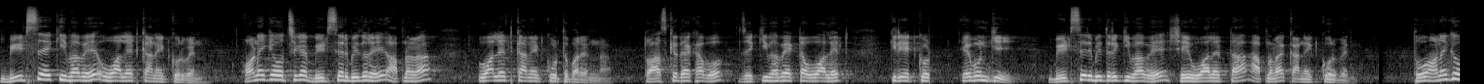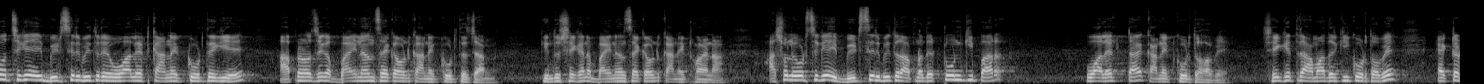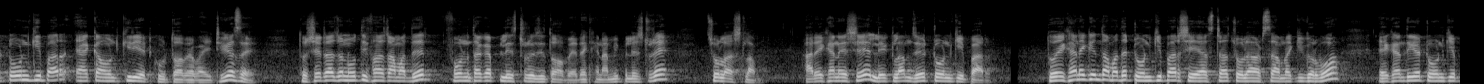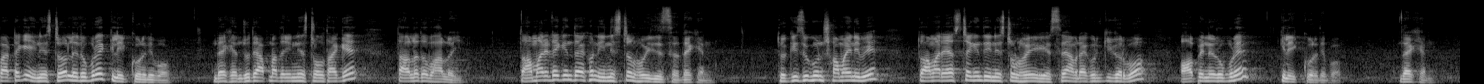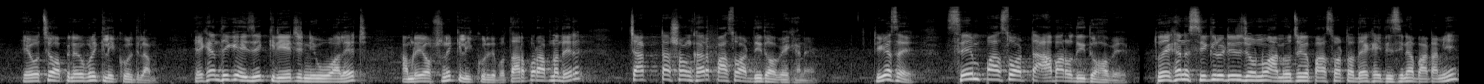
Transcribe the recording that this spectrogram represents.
বিটসে কীভাবে wallet connect করবেন? অনেকে হচ্ছে গিয়ে বিটসের ভিতরে আপনারা ওয়ালেট কানেক্ট করতে পারেন না। তো আজকে দেখাবো যে কীভাবে একটা ওয়ালেট ক্রিয়েট কর এবং কি বিটসের ভিতরে কীভাবে সেই ওয়ালেটটা আপনারা কানেক্ট করবেন। তো অনেকে হচ্ছে গিয়ে এই বিটসের ভিতরে ওয়ালেট কানেক্ট করতে গিয়ে আপনারা হচ্ছে গিয়ে বাইন্যান্স অ্যাকাউন্ট কানেক্ট করতে চান। কিন্তু সেখানে বাইন্যান্স অ্যাকাউন্ট কানেক্ট হয় না। আসলে হচ্ছে গিয়ে এই বিটসের ভিতরে আপনাদের টোন কিপার ওয়ালেটটা কানেক্ট করতে হবে। সেই ক্ষেত্রে আমাদের কি করতে হবে? একটা টোন কিপার অ্যাকাউন্ট ক্রিয়েট করতে হবে ভাই, ঠিক আছে? তো সেটার জন্য অতি ফার্স্ট আমাদের ফোনে থাকা প্লে স্টোরে যেতে হবে। দেখেন, আমি প্লে স্টোরে চলে আসলাম। আর এখানে এসে লিখলাম যে টোন কিপার। তো এখানে কিন্তু আমাদের টোন কিপার সেই অ্যাপসটা চলে আসছে। আমরা কি করব? এখান থেকে টোন কিপারটাকে ইনস্টল এর উপরে ক্লিক করে দিব। দেখেন, যদি আপনাদের ইনস্টল থাকে, তাহলে তো ভালোই। তো আমার এটা কিন্তু এখন ইনস্টল হয়ে যাচ্ছে দেখেন। তো কিছুক্ষণ সময় নেবে। তো আমার অ্যাপসটা কিন্তু ইনস্টল হয়ে গেছে। আমরা এখন কি করব? ওপেনের উপরে ক্লিক করে দেব। দেখেন। এ হচ্ছে ওপেনের উপরে ক্লিক করে দিলাম। এখান থেকে এই যে ক্রিয়েট নিউ ওয়ালেট আমরা এই অপশনে ক্লিক করে দেবো। তারপর আপনাদের চারটা সংখ্যার পাসওয়ার্ড দিতে হবে এখানে। ঠিক আছে? সেম পাসওয়ার্ডটা আবারও দিতে হবে। তো এখানে সিকিউরিটির জন্য আমি হচ্ছে পাসওয়ার্ডটা দেখাই দিছি না বাট আমি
